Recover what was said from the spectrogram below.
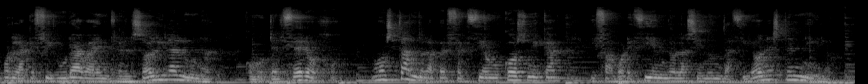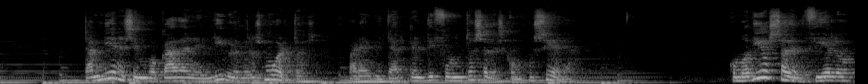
por la que figuraba entre el sol y la luna como tercer ojo, mostrando la perfección cósmica y favoreciendo las inundaciones del Nilo. También es invocada en el libro de los muertos para evitar que el difunto se descompusiera. Como diosa del cielo,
